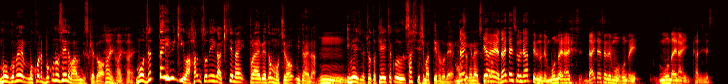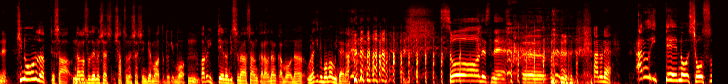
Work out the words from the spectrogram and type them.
もうごめんもうこれ僕のせいでもあるんですけど、はいはいはい、もう絶対響きは半袖以外着てないプライベートももちろんみたいなイメージがちょっと定着させてしまっているので申し訳ないですけど。いやいや大体それで合ってるので問題ないです。大体それでもう本当に問題ない感じですね。昨日のだってさ長袖のシャ,、シャツの写真でもあった時も、うん、ある一定のリスナーさんからなんかもうな裏切り者みたいな。そうですね。あのねある一定の少数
